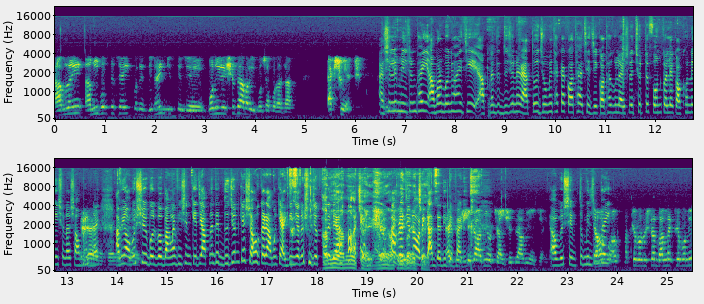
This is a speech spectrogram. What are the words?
আমি আমি বলতে চাই মানে দ্বিধাহীন চিত্তে যে মনিরের সাথে আমার এই বোঝাপড়াটা একশো একশো। আসলে মিল্টন ভাই আমার মনে হয় যে আপনাদের দুজনের এত জমে থাকা কথা আছে যে কথাগুলো আসলে ছোট্ট ফোন করলে কখনোই শোনা সম্ভব হ্যাঁ, নয়। হ্যাঁ, আমি অবশ্যই বলব বাংলা ভিশনকে যে আপনাদের দুজনকে সহকারে আমাকে একদিন যেন সুযোগ করে দেওয়া হয়। আমরা যেন অনেক আড্ডা দিতে পারি। সেটা আমিও চাই সেটা আমিও চাই। অবশ্যই। তো মিল্টন ভাই আজকের অনুষ্ঠান ভালো লাগছে বলি।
